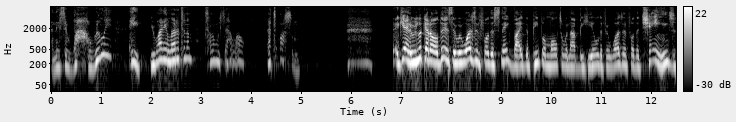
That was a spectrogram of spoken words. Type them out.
And they said, wow, really? Hey, you writing a letter to them? Tell them we said hello. That's awesome. Again, if we look at all this, if it wasn't for the snake bite, the people of Malta would not be healed. If it wasn't for the chains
